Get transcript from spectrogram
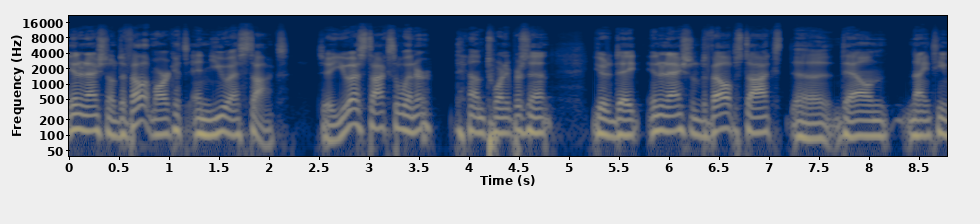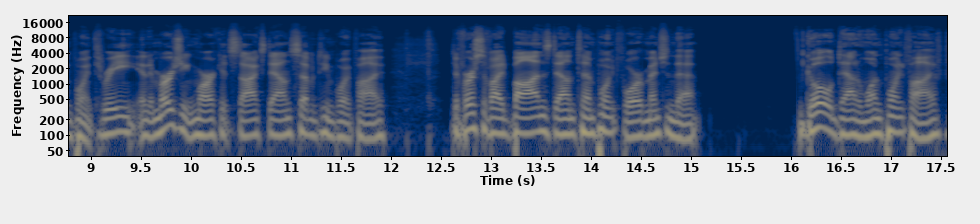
international developed markets, and U.S. stocks. So U.S. stocks the winner, down 20% year to date. International developed stocks uh, down 19.3, and emerging market stocks down 17.5. Diversified bonds down 10.4. Mentioned that gold down 1.5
